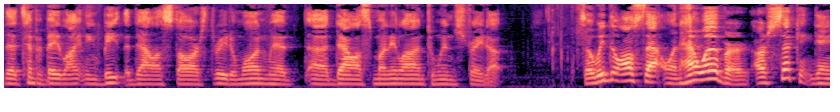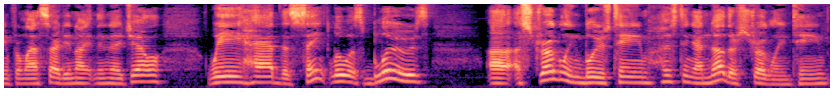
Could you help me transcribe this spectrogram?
The Tampa Bay Lightning beat the Dallas Stars three to one. We had uh, Dallas money line to win straight up. So we lost that one. However, our second game from last Saturday night in the NHL, we had the St. Louis Blues, uh, a struggling Blues team, hosting another struggling team.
